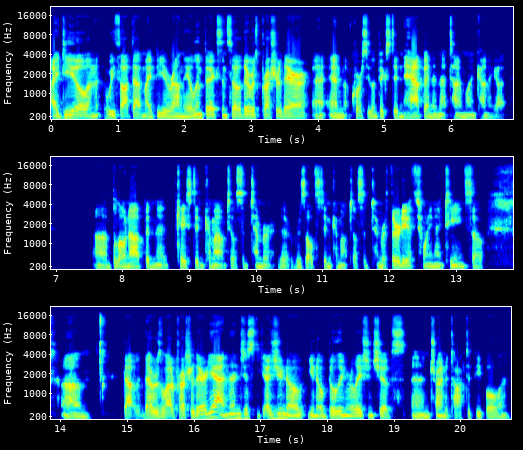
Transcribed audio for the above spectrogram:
ideal. And we thought that might be around the Olympics, and so there was pressure there. And of course, the Olympics didn't happen, and that timeline kind of got uh, blown up, and the case didn't come out until September. The results didn't come out until September 30th, 2019. So. Um, that there was a lot of pressure there, yeah, and then just as you know, you know, building relationships and trying to talk to people and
